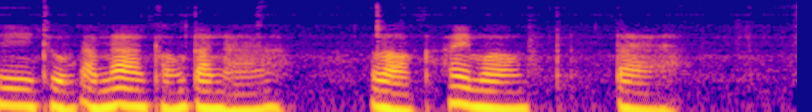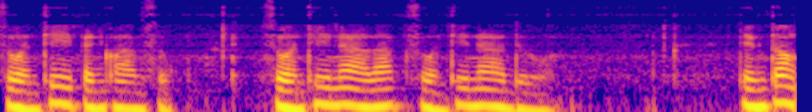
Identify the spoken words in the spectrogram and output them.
ที่ถูกอำนาจของตัณหา หลอกให้มองแต่ส่วนที่เป็นความสุข ส่วนที่น่ารักส่วนที่น่าดู จึงต้อง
